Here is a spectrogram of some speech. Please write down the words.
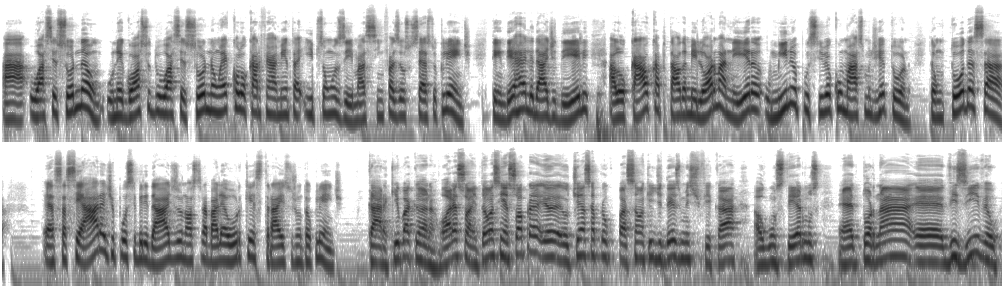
Ah, o assessor não. O negócio do assessor não é colocar ferramenta Y ou Z, mas sim fazer o sucesso do cliente. Entender a realidade dele, alocar o capital da melhor maneira, o mínimo possível com o máximo de retorno. Então, toda essa, essa seara de possibilidades, o nosso trabalho é orquestrar isso junto ao cliente. Cara, que bacana. Olha só, então assim, é só para eu, eu, tinha essa preocupação aqui de desmistificar alguns termos, é, tornar é, visível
